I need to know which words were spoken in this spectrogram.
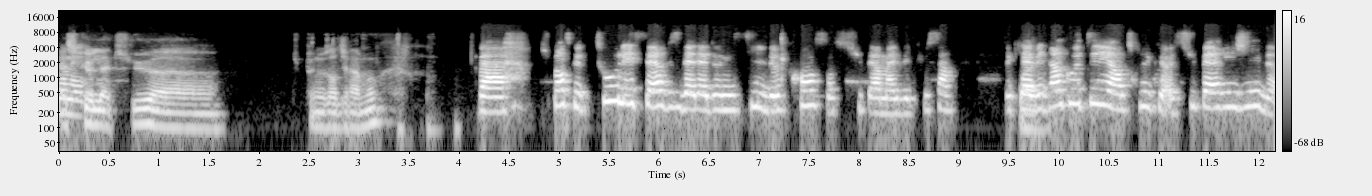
est-ce que là-dessus peux nous en dire un mot? Bah, Je pense que tous les services d'aide à domicile de France ont super mal vécu ça. Qu'il y avait d'un côté un truc euh, super rigide,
